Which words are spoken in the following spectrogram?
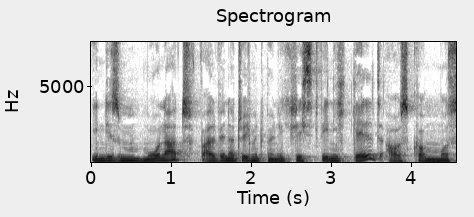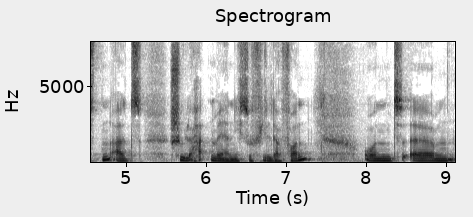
in diesem Monat, weil wir natürlich mit möglichst wenig Geld auskommen mussten. Als Schüler hatten wir ja nicht so viel davon. Und ähm,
